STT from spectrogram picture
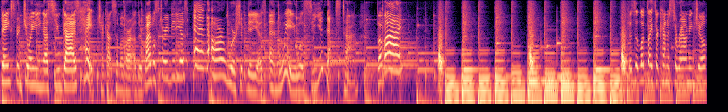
Thanks for joining us, you guys. Hey, check out some of our other Bible story videos and our worship videos, and we will see you next time. Bye bye. Does it look like they're kind of surrounding Jill?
